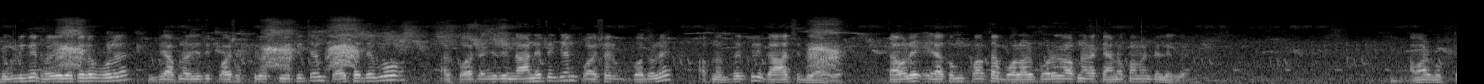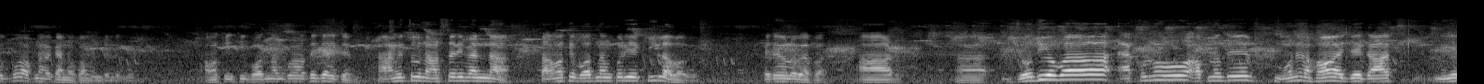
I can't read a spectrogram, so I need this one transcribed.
ডুপ্লিকেট হয়ে গেছিল বলে যে আপনারা যদি পয়সা ফেরত নিতে চান, পয়সা দেবো। আর পয়সা যদি না নিতে চান, পয়সার বদলে আপনাদেরকে গাছ দেওয়া হবে। তাহলে এরকম কথা বলার পরেও আপনারা কেন কমেন্টে লিখবেন? আমার বক্তব্য আপনারা কেন কমেন্টে লিখবেন? আমাকে কি বদনাম করাতে চাইছেন? আমি তো নার্সারি ম্যান না, তা আমাকে বদনাম করিয়ে কী লাভ হবে? এটাই হলো ব্যাপার। আর যদিও বা এখনও আপনাদের মনে হয় যে গাছ নিয়ে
